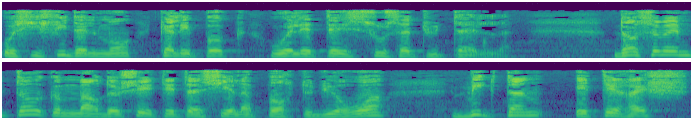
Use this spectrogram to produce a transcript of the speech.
aussi fidèlement qu'à l'époque où elle était sous sa tutelle. Dans ce même temps, comme Mardoché était assis à la porte du roi, Bigtan et Teresh,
